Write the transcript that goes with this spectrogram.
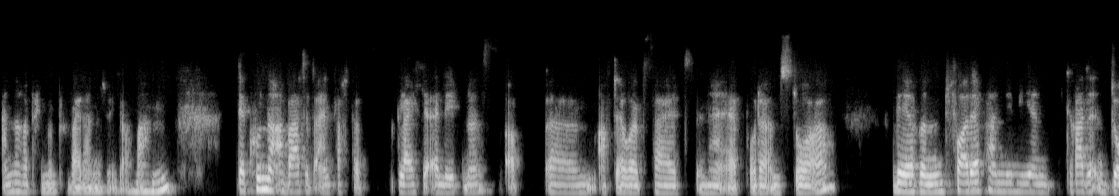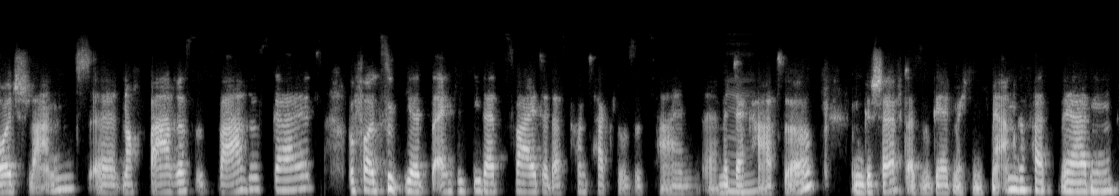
andere Payment Provider natürlich auch machen. Der Kunde erwartet einfach das gleiche Erlebnis, ob ähm, auf der Website, in der App oder im Store während vor der Pandemie in, gerade in Deutschland äh, noch Bares ist Bares galt, bevorzugt jetzt eigentlich jeder Zweite das kontaktlose Zahlen äh, mit mhm. der Karte im Geschäft. Also Geld möchte nicht mehr angefasst werden.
